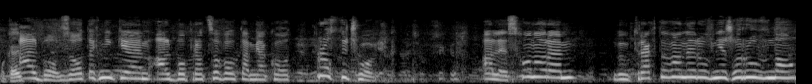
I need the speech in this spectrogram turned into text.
Okej. albo zootechnikiem, albo pracował tam jako prosty człowiek. Ale z honorem był traktowany również równo,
